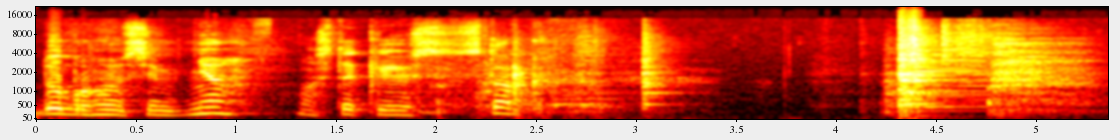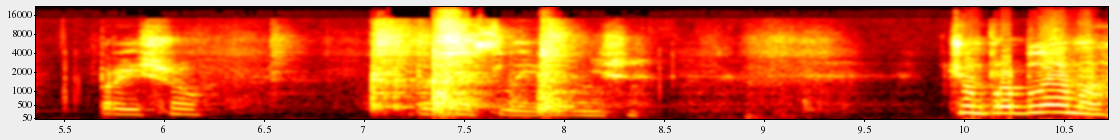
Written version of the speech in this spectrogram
Доброго всім дня. Ось такий ось Старк прийшов. Принесли, вірніше. В чому проблема?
